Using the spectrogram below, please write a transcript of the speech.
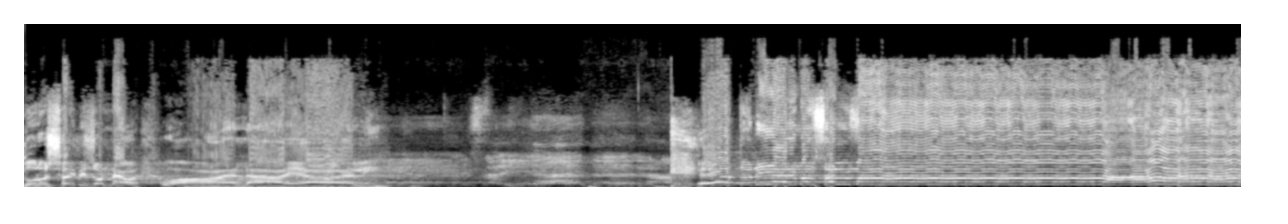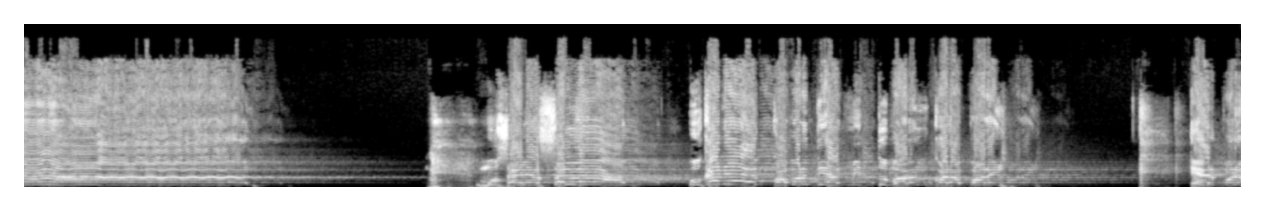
দুরুদ শরীফের জন্য ওয়ালা আলি। মুসা সাল্লাম ওখানে কবর দিয়া মৃত্যুবরণ করা পরে এরপরে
